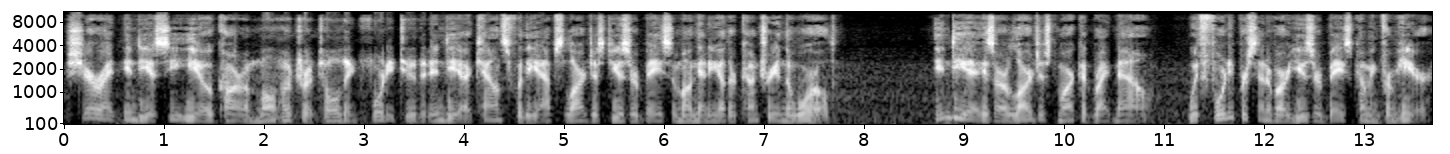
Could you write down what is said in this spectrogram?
SHAREit India CEO Karam Malhotra told Inc42 that India accounts for the app's largest user base among any other country in the world. India is our largest market right now, with 40% of our user base coming from here.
